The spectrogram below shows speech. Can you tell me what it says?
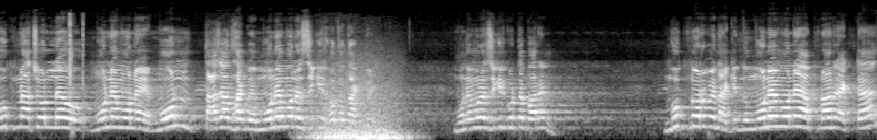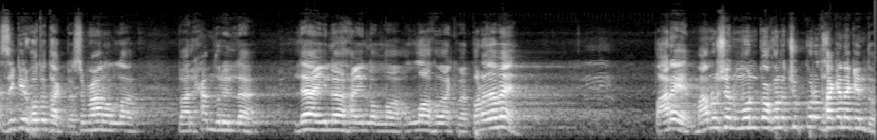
মুখ না চললেও মনে মনে মন তাজা থাকবে, মনে মনে জিকির হতে থাকবে। মনে মনে জিকির করতে পারেন? মুখ নড়বে না, কিন্তু মনে মনে আপনার একটা জিকির হতে থাকবে। সুবহান আল্লাহ বা আলহামদুলিল্লাহ, লা ইলাহা ইল্লাল্লাহ, আল্লাহু আকবার। পারা যাবে? পারে। মানুষের মন কখনো চুপ করে থাকে না কিন্তু।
